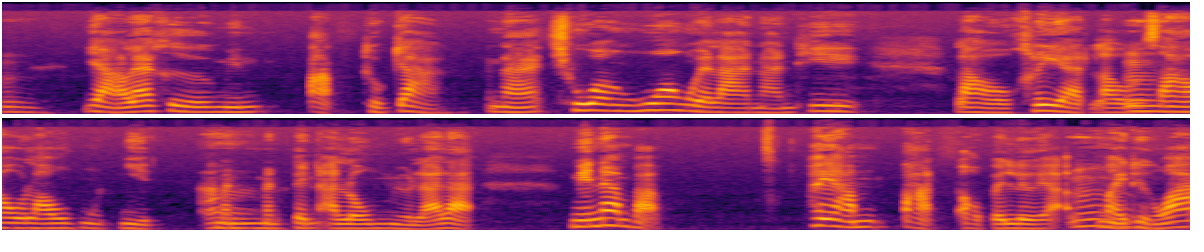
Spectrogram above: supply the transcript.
อืมอย่างแรกคือมินตัดทุกอย่างนะ ช่วงห่วงเวลานั้นที่เราเครียดเราอืมเศร้าเราหงุดหงิดอ่ามัมันมันเป็นอารมณ์อยู่แล้วแหละมินน่ะแบบพยายามตัดออกไปเลยอะอืมหมายถึงว่า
